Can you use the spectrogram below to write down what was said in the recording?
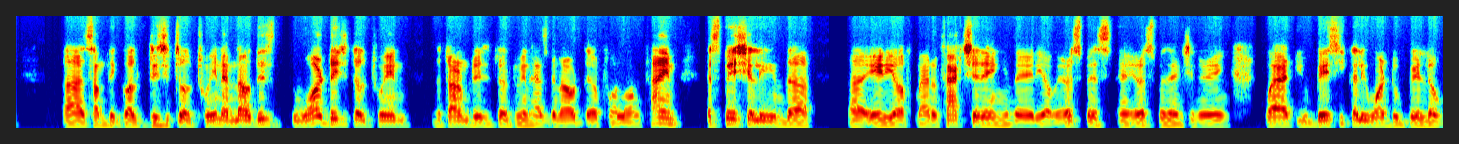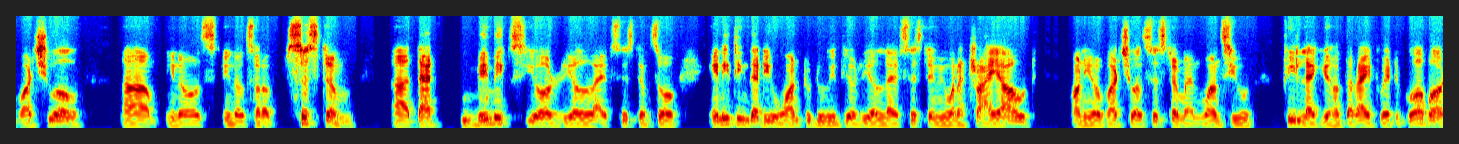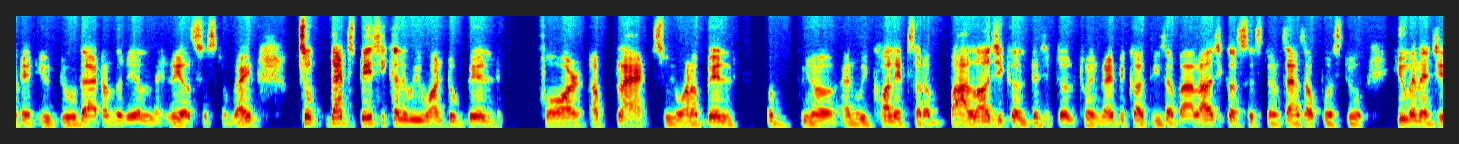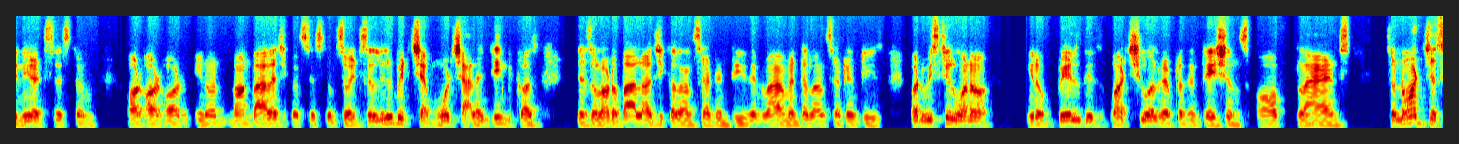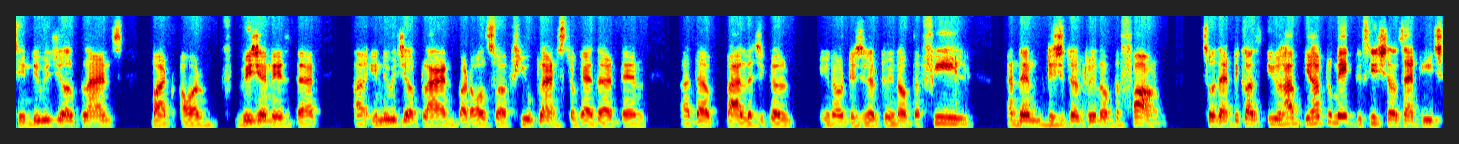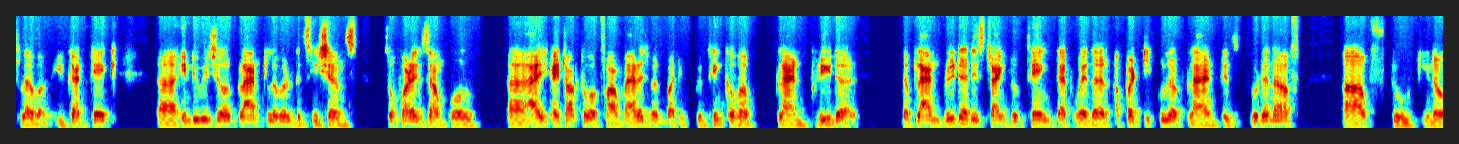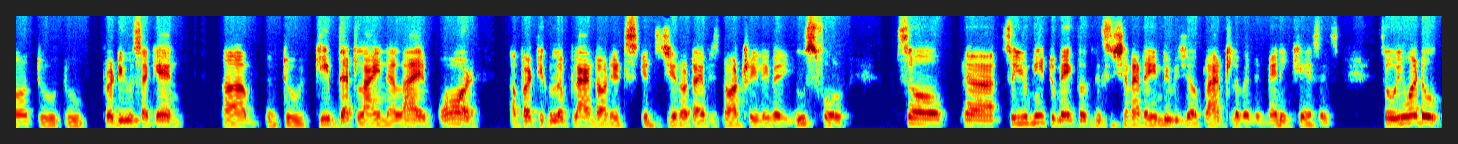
uh, something called digital twin. And now this word digital twin, the term digital twin has been out there for a long time, especially in the uh, area of manufacturing, in the area of aerospace uh, aerospace engineering, where you basically want to build a virtual, uh, you know, you know, sort of system uh, that mimics your real life system. So anything that you want to do with your real life system, you want to try out on your virtual system. And once you feel like you have the right way to go about it, you do that on the real real system, right? So that's basically we want to build for a plant. So we want to build, you know, and we call it sort of biological digital twin, right? Because these are biological systems as opposed to human engineered system or or, or you know non-biological systems. So it's a little bit more challenging because there's a lot of biological uncertainties, environmental uncertainties, but we still want to, you know, build these virtual representations of plants. So not just individual plants, but our vision is that uh, individual plant, but also a few plants together, then uh, the biological, you know, digital twin of the field, and then digital twin of the farm. So that because you have you have to make decisions at each level. You can take uh, individual plant level decisions. So, for example, uh, I, I, talked about farm management, but if you think of a plant breeder, the plant breeder is trying to think that whether a particular plant is good enough uh, to you know to to produce again uh, to keep that line alive, or a particular plant or its its genotype is not really very useful. So uh, so you need to make those decisions at an individual plant level in many cases. So we want to,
